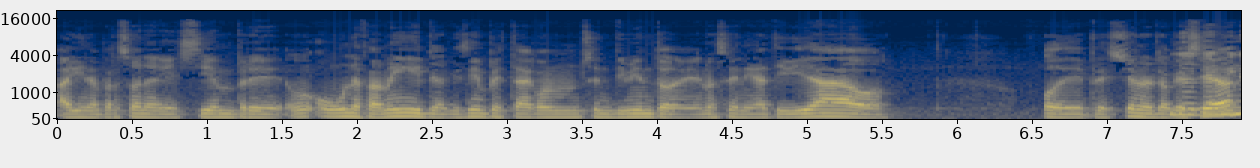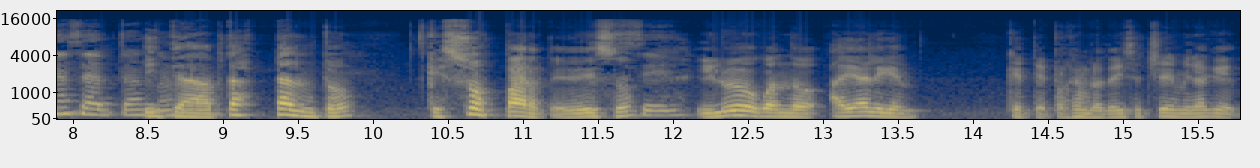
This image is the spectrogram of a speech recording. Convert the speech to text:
hay una persona que siempre, o, o una familia que siempre está con un sentimiento de, no sé, negatividad o, o de depresión o lo que Lo sea, terminas adaptando. y te adaptas tanto que sos parte de eso, Sí. y luego cuando hay alguien que te, por ejemplo, te dice, che, mira que,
